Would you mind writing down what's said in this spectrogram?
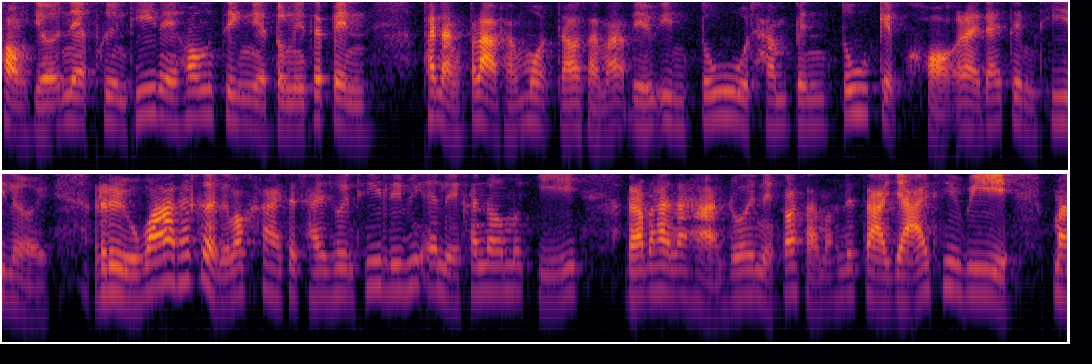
ของเยอะเนี่ยพื้นที่ในห้องจริงเนี่ยตรงนี้จะเป็นผนังเปล่าทั้งหมด เราสามารถบิวอินตู้ทำเป็นตู้เก็บของอะไรได้เต็มที่เลย หรือว่าถ้าเกิดว่าใครจะใช้พื้นที่ living area ข้างนอกเมื่อกี้ รับประทานอาหารด้วยเนี่ยก็สามารถที่จะย้ายทีวี มา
